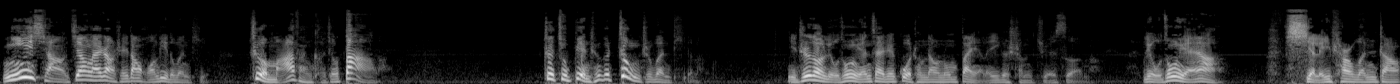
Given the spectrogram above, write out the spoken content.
你想将来让谁当皇帝的问题，这麻烦可就大了。这就变成个政治问题了。你知道柳宗元在这过程当中扮演了一个什么角色吗？柳宗元啊，写了一篇文章。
